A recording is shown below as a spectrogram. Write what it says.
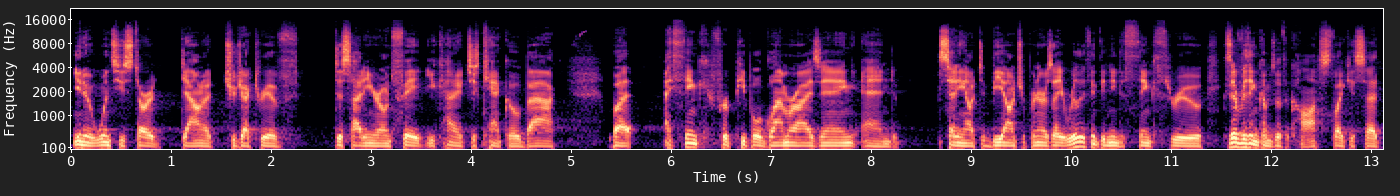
you know, once you start down a trajectory of deciding your own fate, you kind of just can't go back. But I think for people glamorizing and setting out to be entrepreneurs, I really think they need to think through because everything comes with a cost, like you said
